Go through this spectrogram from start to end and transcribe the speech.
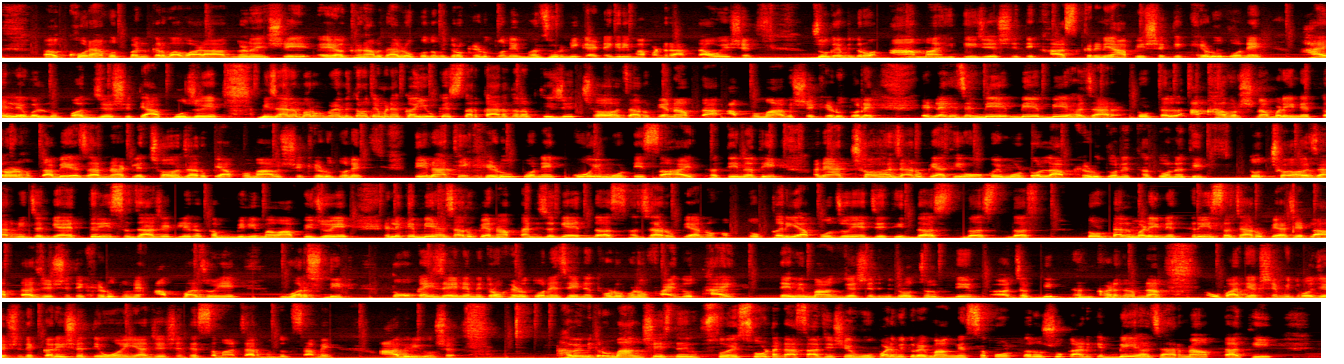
ખોરાક ઉત્પન્ન કરવા વાળા ગણે છે. ઘણા બધા લોકો તો મિત્રો ખેડૂતોને મજૂરની કેટેગરીમાં પણ રાખતા હોય છે. જો કે મિત્રો, આ માહિતી જે છે તે ખાસ કરીને આપી છે કે ખેડૂતોને હાઈ લેવલનું પદ જે છે તે આપવું જોઈએ. બીજા નંબર ઉપર મિત્રો તેમણે કહ્યું કે સરકાર તરફથી જે છ હજાર રૂપિયાના હપ્તા આપવામાં આવે છે ખેડૂતોને. એટલે કે જે બે બે હજાર ટોટલ આખા વર્ષના મળીને ત્રણ હપ્તા બે હજારના એટલે છ હજાર રૂપિયા આપવામાં આવે છે ખેડૂતોને. તેનાથી ખેડૂતોને કોઈ મોટી સહાય થતી નથી અને આ છ હજાર રૂપિયાથી એવો કોઈ મોટો લાભ ખેડૂતોને થતો નથી. તો છ હજારની જગ્યાએ ત્રીસ હજાર જેટલી રકમ મિનિમમ આપવી જોઈએ. એટલે કે બે હજાર રૂપિયાના હપ્તાની જગ્યાએ દસ હજાર રૂપિયાનો હપ્તો કરી આપવો જોઈએ. જેથી દસ દસ દસ ટોટલ મળીને ત્રીસ હજાર રૂપિયા જેટલા હપ્તા જે છે તે ખેડૂતોને આપવા જોઈએ વર્ષ દીઠ. તો કઈ જઈને મિત્રો, ખેડૂતોને જઈને થોડો ઘણો ફાયદો થાય તેવી માંગ જે છે મિત્રો જગદીપ જગદીપ ધનખડ નામના ઉપાધ્યક્ષ મિત્રો જે છે તે કરી છે. તેવું અહીંયા જે છે તે સમાચાર મુજબ સામે આવી રહ્યું છે. હવે મિત્રો માંગ છે તે સો ટકા સાચી છે. હું પણ મિત્રો એ માંગને સપોર્ટ કરું છું કારણ કે બે હજારના હપ્તાથી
